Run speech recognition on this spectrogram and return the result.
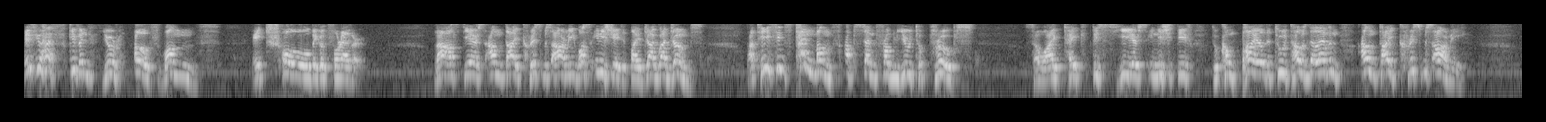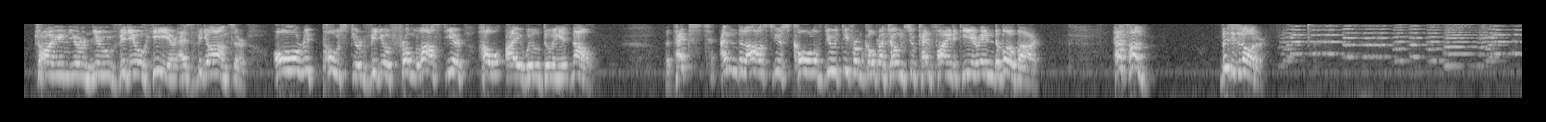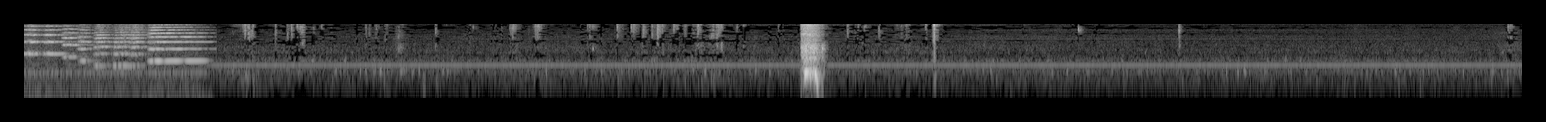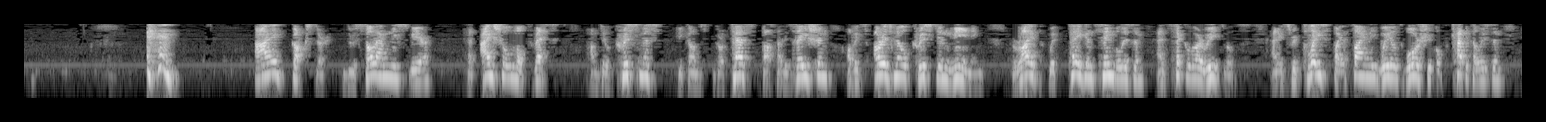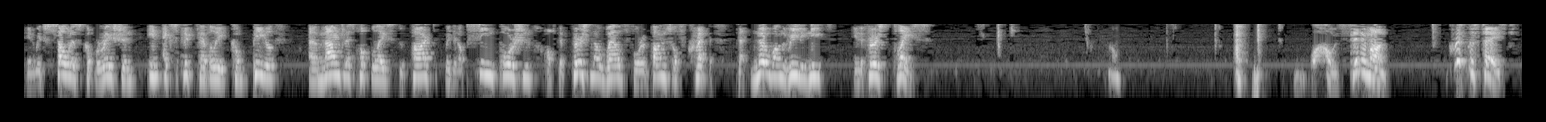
you've given your oath once, it shall be good forever. Last year's anti-Christmas army was initiated by Jaguar Jones, but he's since ten months absent from YouTube troops. So I take this year's initiative to compile the 2011 anti-Christmas army. Join your new video here as video answer or repost your video from last year how I will doing it now. The text and the last year's Call of Duty from Cobra Jones, you can find it here in the blow bar. Have fun! This is an order. I, Goxster, do solemnly swear that I shall not rest until Christmas becomes grotesque bastardization of its original Christian meaning, ripe with pagan symbolism and secular rituals, and it's replaced by a finely veiled worship of capitalism in which soulless corporation inexplicably compel a mindless populace to part with an obscene portion of the personal wealth for a bunch of crap that no one really needs in the first place. Oh. Wow, cinnamon! Christmas taste!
